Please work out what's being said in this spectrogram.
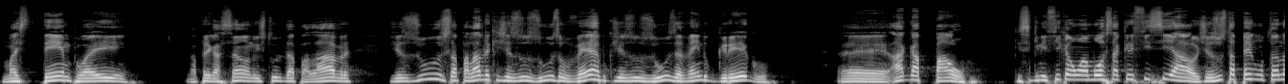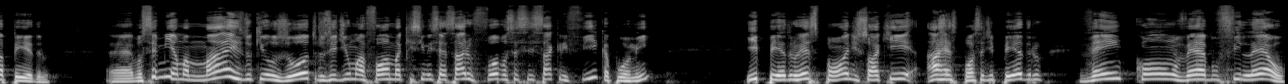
mais tempo aí na pregação, no estudo da palavra. Jesus, a palavra que Jesus usa, o verbo que Jesus usa, vem do grego é, agapau, que significa um amor sacrificial. Jesus está perguntando a Pedro: é, Você me ama mais do que os outros e de uma forma que, se necessário for, você se sacrifica por mim? E Pedro responde, só que a resposta de Pedro vem com o verbo filéu,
